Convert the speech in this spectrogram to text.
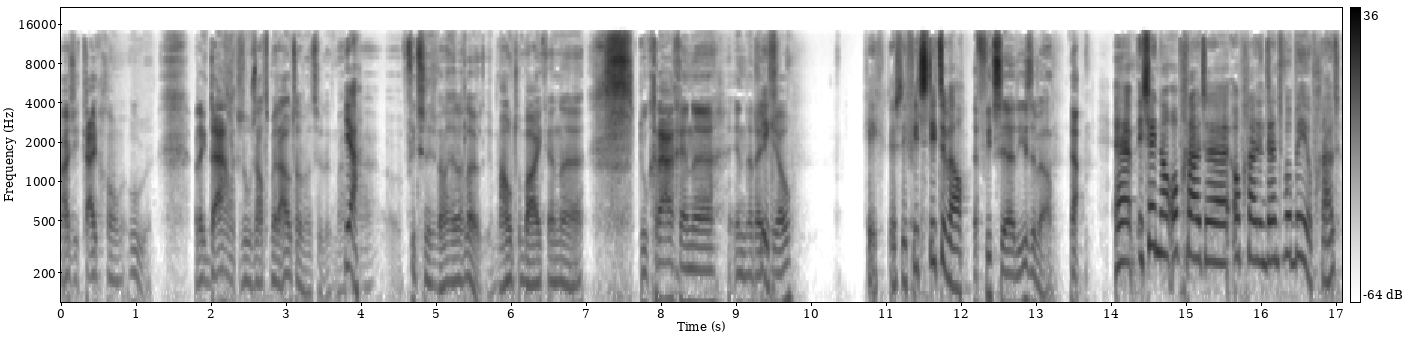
als je kijkt gewoon hoe, wat ik dagelijks doe, is altijd met de auto natuurlijk. Maar Ja. fietsen is wel heel erg leuk. Mountainbiken doe ik graag in, in de regio. Kijk, dus die fiets stiet er wel. De fiets eh, die is er wel. Ja. Eh is jij nou opgeruid, eh, opgeruid in Drenthe? Waar ben je opgeruid?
